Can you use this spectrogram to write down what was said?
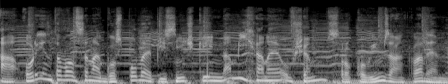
a orientoval se na gospelové písničky namíchané ovšem s rokovým základem.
